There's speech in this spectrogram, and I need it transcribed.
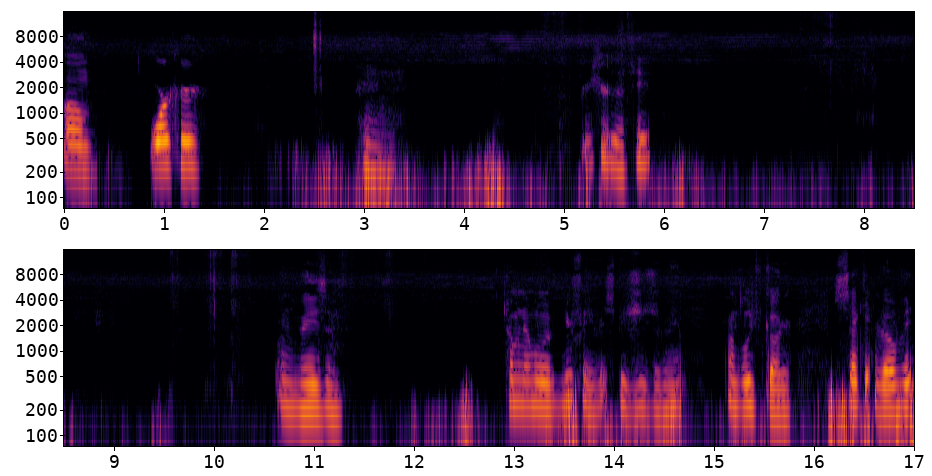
um, worker, and pretty sure that's it. Anyways, um, coming up with your favorite species of ant. I'm leaf cutter. Second velvet.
